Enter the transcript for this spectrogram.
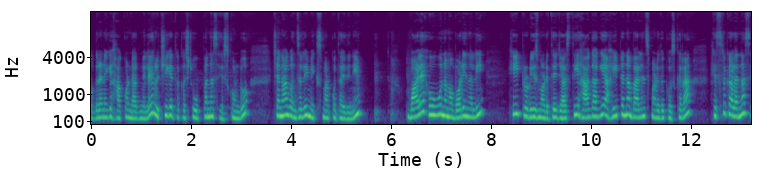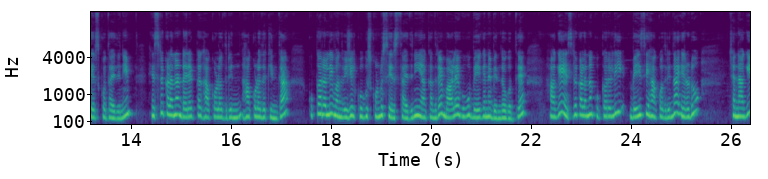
ಒಗ್ಗರಣೆಗೆ ಹಾಕೊಂಡಾದ್ಮೇಲೆ ರುಚಿಗೆ ತಕ್ಕಷ್ಟು ಉಪ್ಪನ್ನು ಸೇರಿಸ್ಕೊಂಡು ಚೆನ್ನಾಗಿ ಒಂದ್ಸಲಿ ಮಿಕ್ಸ್ ಮಾಡ್ಕೊತಾ ಇದ್ದೀನಿ. ಬಾಳೆ ಹೂವು ನಮ್ಮ ಬಾಡಿನಲ್ಲಿ ಹೀಟ್ ಪ್ರೊಡ್ಯೂಸ್ ಮಾಡುತ್ತೆ ಜಾಸ್ತಿ. ಹಾಗಾಗಿ ಆ ಹೀಟನ್ನು ಬ್ಯಾಲೆನ್ಸ್ ಮಾಡೋದಕ್ಕೋಸ್ಕರ ಹೆಸರು ಕಾಳನ್ನು ಸೇರಿಸ್ಕೊತಾ ಇದ್ದೀನಿ. ಹೆಸರು ಕಾಳನ್ನು ಡೈರೆಕ್ಟಾಗಿ ಹಾಕೊಳ್ಳೋದ್ರಿಂದ, ಹಾಕೊಳ್ಳೋದಕ್ಕಿಂತ ಕುಕ್ಕರಲ್ಲಿ ಒಂದು ವಿಜಿಲ್ ಕೂಗಿಸ್ಕೊಂಡು ಸೇರಿಸ್ತಾ ಇದ್ದೀನಿ. ಯಾಕಂದರೆ ಬಾಳೆ ಹೂವು ಬೇಗನೆ ಬೆಂದೋಗುತ್ತೆ. ಹಾಗೆ ಹೆಸರು ಕಾಳನ್ನು ಕುಕ್ಕರಲ್ಲಿ ಬೇಯಿಸಿ ಹಾಕೋದ್ರಿಂದ ಎರಡು ಚೆನ್ನಾಗಿ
